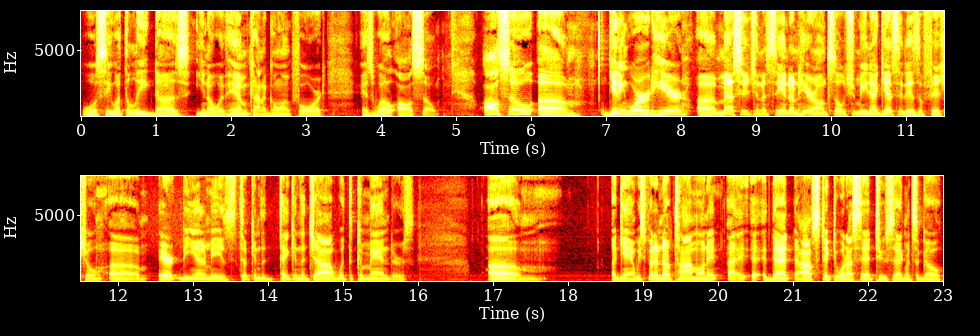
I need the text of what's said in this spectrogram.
we'll see what the league does. You know, with him kind of going forward as well. Also, also. Um, getting word here, uh, message, and I'm seeing it here on social media. I guess it is official. Um, Eric Bieniemy is taking the taking the job with the Commanders. Um, again, we spent enough time on it. I, that I'll stick to what I said two segments ago.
